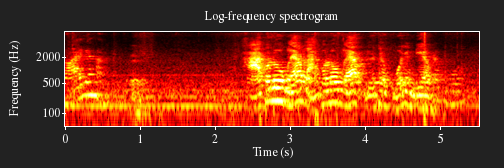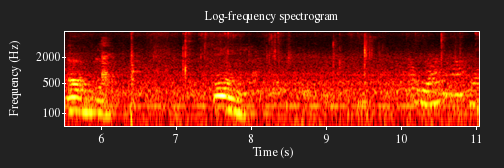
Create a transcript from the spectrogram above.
หลายเลยค่ะเออขาขาก็โล่งแล้วหลังก็โล่งแล้วเหลือแต่หัวอย่างเดียวแล้วหัวเออไม่เป็นไรนี่ เอาหัวหัว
